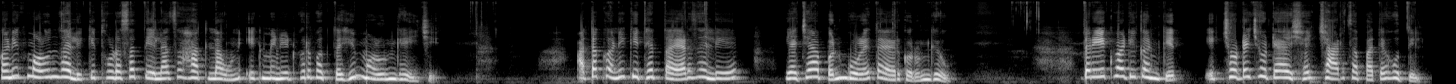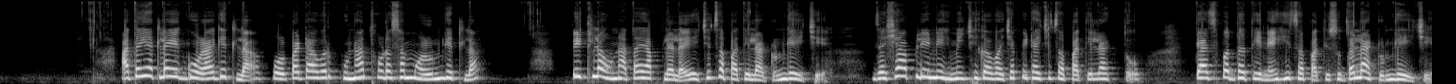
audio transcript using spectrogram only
कणिक मळून झाली की थोडासा तेलाचा हात लावून एक मिनिटभर फक्त ही मळून घ्यायची. आता कणिक इथे तयार झाली आहे याचे आपण गोळे तयार करून घेऊ. तर एक वाटी कणकेत एक छोट्या छोट्या अशा चार चपात्या होतील. आता यातला एक गोळा घेतला पोळपाटावर पुन्हा थोडासा मळून घेतला. पीठ लावून आता आपल्याला याची चपाती लाटून घ्यायची जशी आपली नेहमीची गव्हाच्या पिठाची चपाती लाटतो त्याच पद्धतीने ही चपातीसुद्धा लाटून घ्यायची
